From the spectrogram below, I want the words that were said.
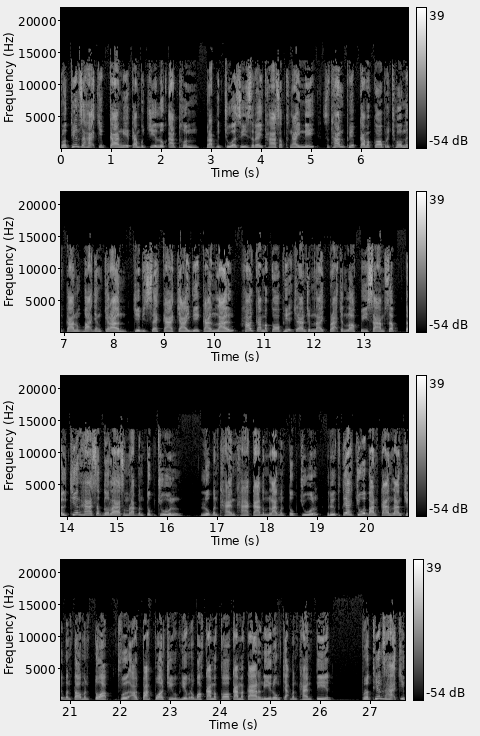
ប្រធានសហជីពការងារកម្ពុជាលោកអាតធុនប្រាប់វិទ្យុអាស៊ីសេរីថាសប្តាហ៍ថ្ងៃនេះស្ថានភាពកម្មករប្រឈមនឹងការលំបាកយ៉ាងច្រើន ជាពិសេសការចាយវាយកើនឡើង ហើយកម្មករភ ieck ច្រើនចំណាយប្រាក់ចន្លោះពី30ទៅជាង50ដុល្លារសម្រាប់បន្ទប់ជួល លោកបន្ថែមថាការដំឡើងបន្ទប់ជួលឬផ្ទះជួលបានកើនឡើងជាបន្តបន្ទាប់ធ្វើឲ្យប៉ះពាល់ជីវភាពរបស់កម្មករកម្មការិនីរោងចក្របន្ថែមទៀត។ប្រធានសហជីព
